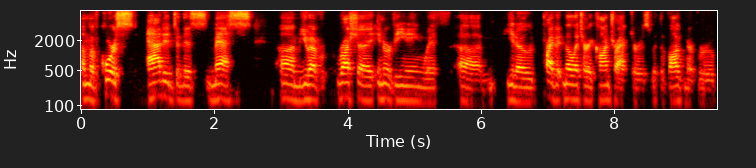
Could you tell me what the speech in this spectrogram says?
Um, of course, added to this mess, um, you have Russia intervening with, um, you know, private military contractors with the Wagner Group.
